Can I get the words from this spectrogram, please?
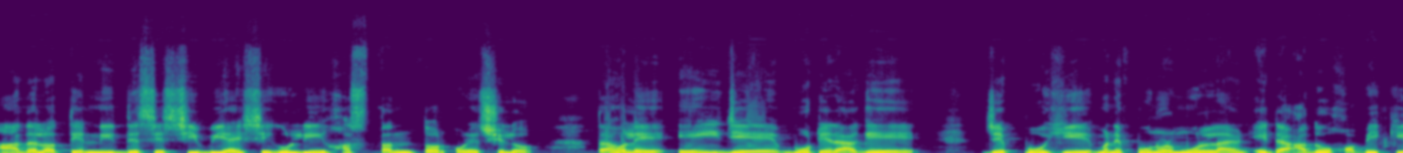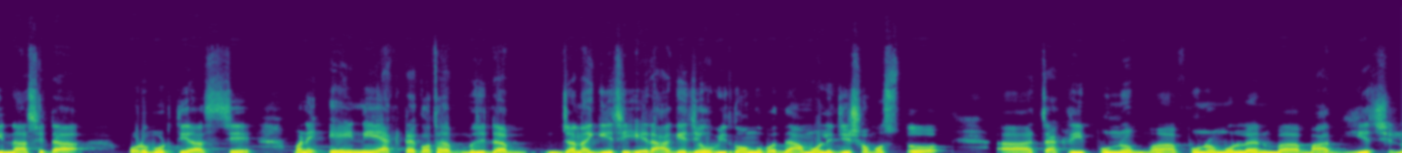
আদালতের নির্দেশে সিবিআই সেগুলি হস্তান্তর করেছিল। তাহলে এই যে ভোটের আগে যে পহি মানে পুনর্মূল্যায়ন, এটা আদৌ হবে কি না, সেটা পরবর্তী আসছে। মানে এই নিয়ে একটা কথা যেটা জানা গিয়েছে, এর আগে যে অভিজিৎ গঙ্গোপাধ্যায় আমলে যে সমস্ত চাকরি পুনঃ পুনর্মূল্যায়ন বা বাদ গিয়েছিল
